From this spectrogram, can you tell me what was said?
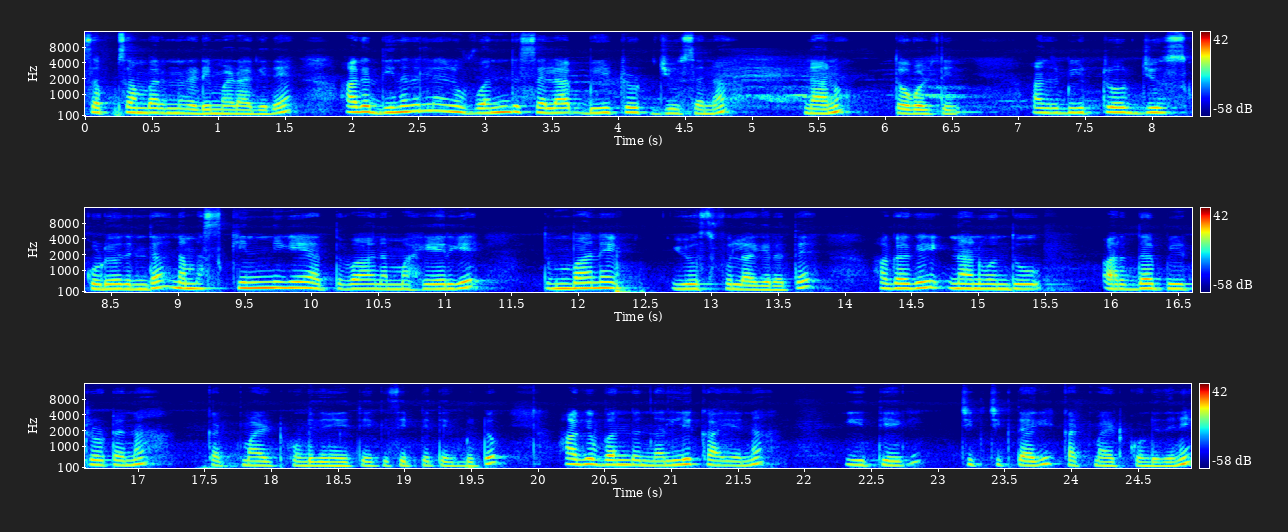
ಸೊಪ್ಪು ಸಾಂಬಾರನ್ನು ರೆಡಿ ಮಾಡಾಗಿದೆ. ಆಗ ದಿನದಲ್ಲಿ ನಾನು ಒಂದು ಸಲ ಬೀಟ್ರೂಟ್ ಜ್ಯೂಸನ್ನು ನಾನು ತೊಗೊಳ್ತೀನಿ. ಅಂದರೆ ಬೀಟ್ರೂಟ್ ಜ್ಯೂಸ್ ಕುಡಿಯೋದ್ರಿಂದ ನಮ್ಮ ಸ್ಕಿನ್ನಿಗೆ ಅಥವಾ ನಮ್ಮ ಹೇರ್ಗೆ ತುಂಬಾ ಯೂಸ್ಫುಲ್ ಆಗಿರುತ್ತೆ. ಹಾಗಾಗಿ ನಾನು ಒಂದು ಅರ್ಧ ಬೀಟ್ರೂಟನ್ನು ಕಟ್ ಮಾಡಿ ಇಟ್ಕೊಂಡಿದ್ದೀನಿ ರೀತಿಯಾಗಿ ಸಿಪ್ಪೆ ತೆಗೆದ್ಬಿಟ್ಟು. ಹಾಗೆ ಒಂದು ನಲ್ಲಿಕಾಯನ್ನು ಈ ರೀತಿಯಾಗಿ ಚಿಕ್ಕ ಚಿಕ್ಕದಾಗಿ ಕಟ್ ಮಾಡಿ ಇಟ್ಕೊಂಡಿದ್ದೀನಿ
